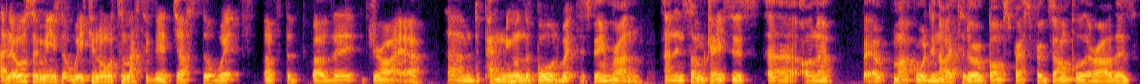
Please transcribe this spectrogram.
And it also means that we can automatically adjust the width of the of the dryer um, depending on the board width that's being run. And in some cases, uh, on a, a MarquipWardUnited or a Bobst press, for example, there are others.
